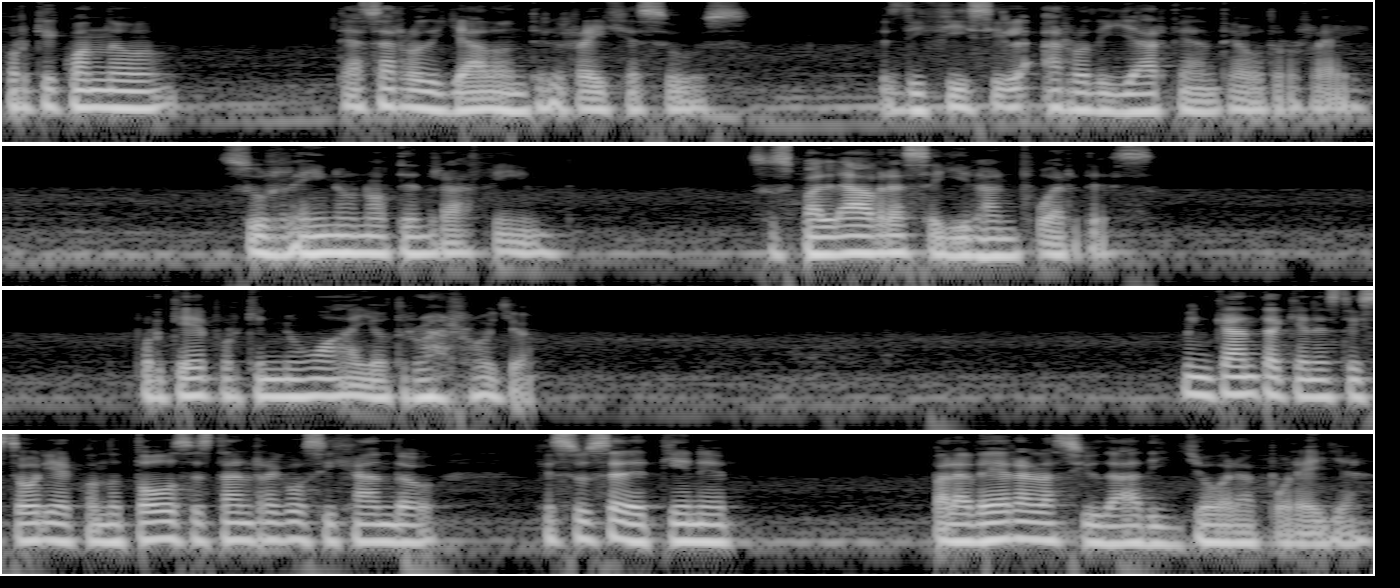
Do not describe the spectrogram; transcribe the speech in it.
Porque cuando te has arrodillado ante el Rey Jesús, es difícil arrodillarte ante otro rey. Su reino no tendrá fin. Sus palabras seguirán fuertes. ¿Por qué? Porque no hay otro arroyo. Me encanta que en esta historia, cuando todos están regocijando, Jesús se detiene para ver a la ciudad y llora por ella.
